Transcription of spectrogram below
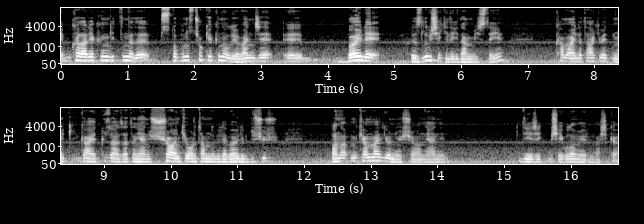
E, bu kadar yakın gittiğinde de stopunuz çok yakın oluyor. Bence e, böyle hızlı bir şekilde giden bir isteği kamayla takip etmek gayet güzel. Zaten yani şu anki ortamda bile böyle bir düşüş bana mükemmel görünüyor şu an. Yani diyecek bir şey bulamıyorum başka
